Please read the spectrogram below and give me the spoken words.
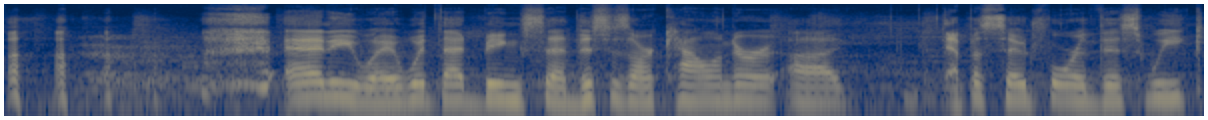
anyway, with that being said, this is our calendar uh, episode for this week.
